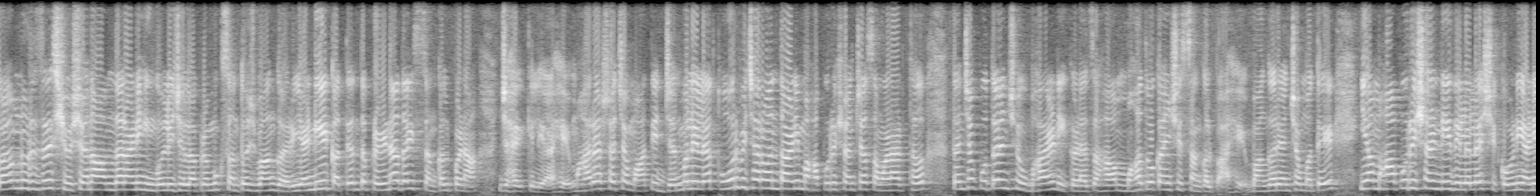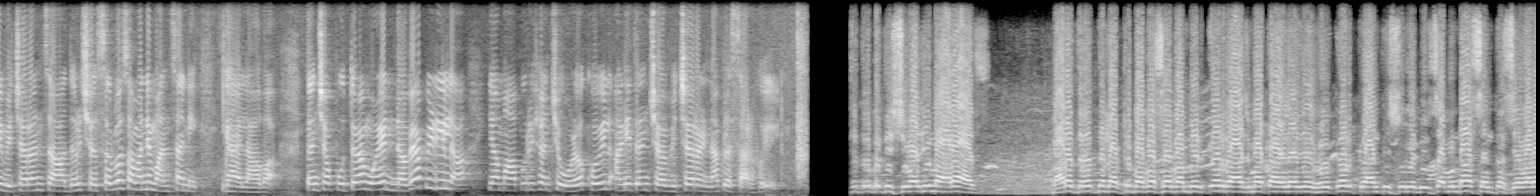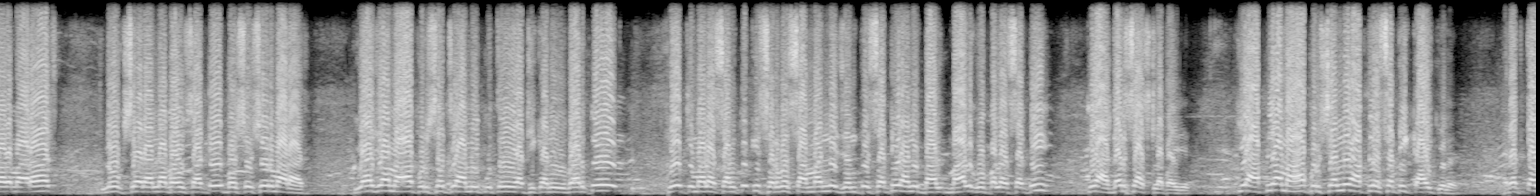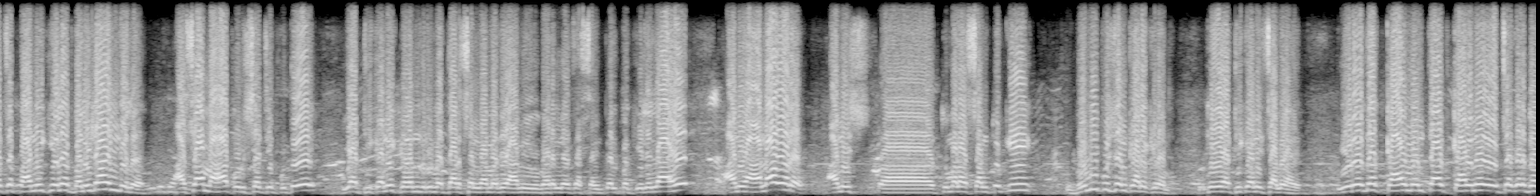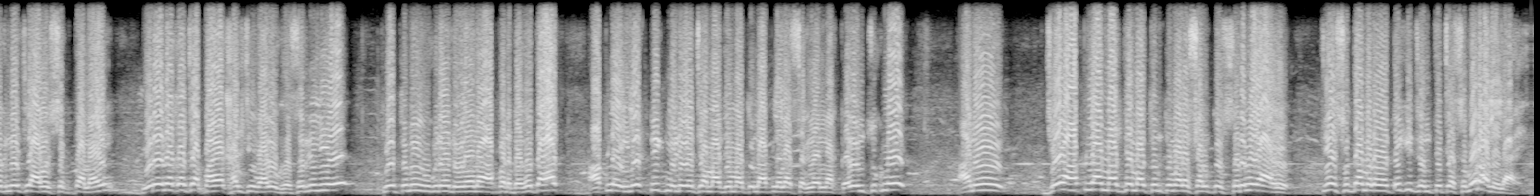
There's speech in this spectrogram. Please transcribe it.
कळमनुरीचे शिवसेना आमदार आणि हिंगोली जिल्हा प्रमुख संतोष बांगर यांनी एक अत्यंत प्रेरणादायी संकल्पना जाहीर केली आहे. महाराष्ट्राच्या मातीत जन्मलेल्या थोर विचारवंत आणि महापुरुषांच्या समानार्थ त्यांच्या पुतळ्यांची उभारणी करण्याचा हा महत्वाकांक्षी संकल्प आहे. बांगर यांच्या मते या महापुरुषांनी दिलेल्या शिकवणी आणि विचारांचा आदर्श सर्वसामान्य माणसांनी घ्यायला हवा. त्यांच्या पुतळ्यामुळे नव्या पिढीला या महापुरुषांची ओळख होईल आणि त्यांच्या विचारांना प्रसार होईल. छत्रपती शिवाजी महाराज भारतरत्न डॉक्टर बाबासाहेब आंबेडकर राजमाता अहिल्यादेवी होळकर क्रांतीसूर्य बिरसा मुंडा संत सेवालाल महाराज लोकशाहीर अण्णाभाऊ साठे बसवेश्वर महाराज. या ज्या महापुरुषाचे आम्ही पुतळे या ठिकाणी उभारतोय हे तुम्हाला सांगतो की सर्वसामान्य जनतेसाठी आणि बाल बालगोपालासाठी हे आदर्श असला पाहिजे. की आपल्या महापुरुषांनी आपल्यासाठी काय केलं? रक्ताचं पाणी केलं बलिदान दिलं अशा महापुरुषाचे पुतळे या ठिकाणी कळमदुरी मतदारसंघामध्ये आम्ही उभारण्याचा संकल्प केलेला आहे. आणि अनावर आणि तुम्हाला सांगतो की भूमिपूजन कार्यक्रम हे या ठिकाणी चालू आहे. विरोधक काय म्हणतात काय नाही याच्याकडे बघण्याची आवश्यकता नाही. विरोधकाच्या पायाखालची वाळू घसरलेली आहे. हे तुम्ही उघड्या डोळ्यानं आपण बघत आहात. आपल्या इलेक्ट्रिक मीडियाच्या माध्यमातून आपल्याला सगळ्यांना कळून चुकले आणि जे आपल्या माध्यमातून तुम्हाला सांगतो सर्वे आहे. ते सुद्धा मला वाटतं की जनतेच्या समोर आलेलं आहे.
